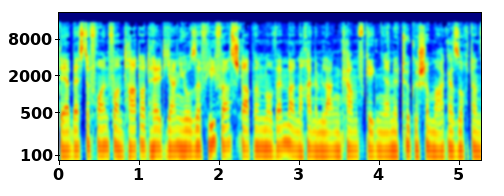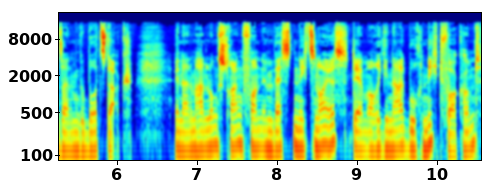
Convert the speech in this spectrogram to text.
Der beste Freund von Tatortheld Jan-Josef Liefers starb im November nach einem langen Kampf gegen eine tückische Magersucht an seinem Geburtstag. In einem Handlungsstrang von Im Westen nichts Neues, der im Originalbuch nicht vorkommt,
